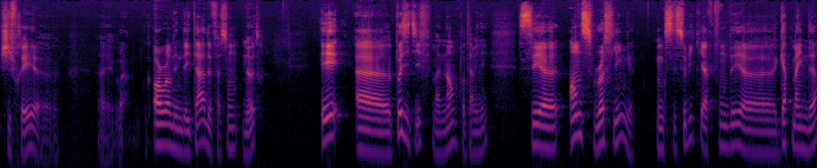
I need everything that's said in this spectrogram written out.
chiffrées. voilà. Our World in Data de façon neutre. Et euh, positif maintenant, pour terminer, c'est euh, Hans Rosling. Donc c'est celui qui a fondé euh, Gapminder.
